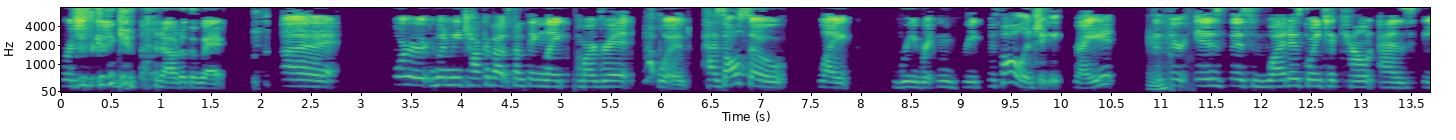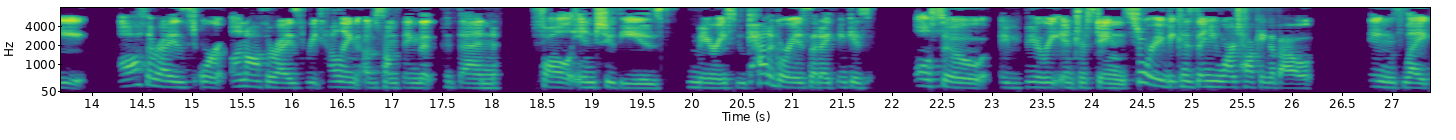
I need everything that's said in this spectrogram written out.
We're just going to get that out of the way. Uh, or when we talk about something like Margaret Atwood has also like rewritten Greek mythology, right? Mm-hmm. That there is this what is going to count as the authorized or unauthorized retelling of something that could then fall into these Mary Sue categories that I think is also a very interesting story because then you are talking about things like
